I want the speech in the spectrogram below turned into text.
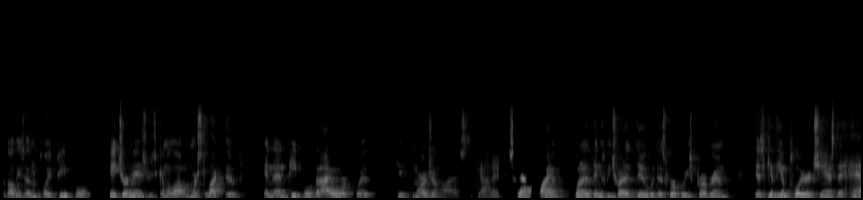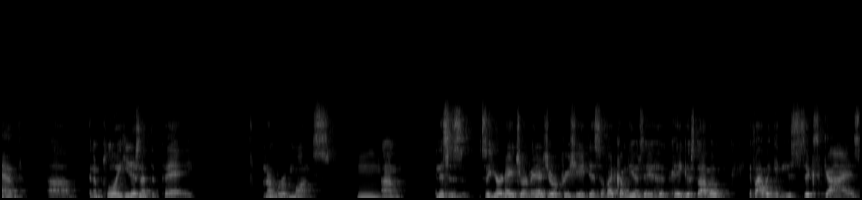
with all these unemployed people, HR managers become a lot more selective, and then people that I work with get marginalized. Got it. So that's why one of the things we try to do with this work release program is give the employer a chance to have uh, an employee he doesn't have to pay for a number of months. Mm. Um, and this is so you're an HR manager, you'll appreciate this. So if I come to you and say, "Okay, Gustavo, if I would give you six guys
